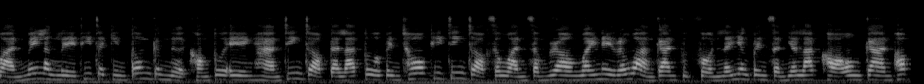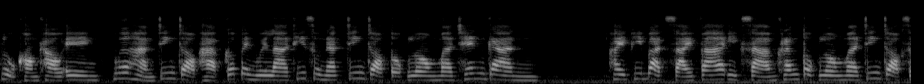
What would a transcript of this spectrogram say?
วรรค์ไม่ลังเลที่จะกินต้นกำเนิดของตัวเองหางจิ้งจอกแต่ละตัวเป็นโชคที่จิ้งจอกสวรรค์สำรองไว้ในระหว่างการฝึกฝนและยังเป็นสัญลักษณ์ขององค์การเพาะปลูกของเขาเอง เมื่อหางจิ้งจอกหักก็เป็นเวลาที่สุนัขจิ้งจอกตกลงมาเช่นกันภัยพิบัติสายฟ้าอีกสามครั้งตกลงมาจิ้งจอกส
